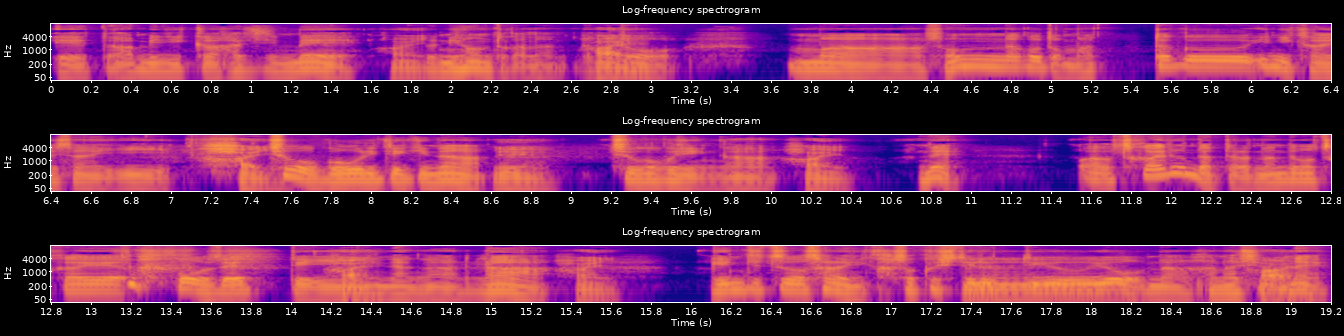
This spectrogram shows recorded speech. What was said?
えー、とアメリカはじめ、はい。日本とかなんだけど、まあそんなこと全く意に介さないはい。超合理的なええ中国人がはい。ねあ使えるんだったら何でも使えおうぜって言いながら、はい。現実をさらに加速してるっていうような話をね、はい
